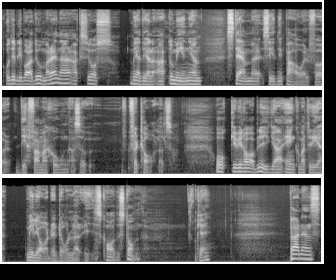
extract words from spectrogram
Och det blir bara dummare när Axios meddelar att Dominion stämmer Sidney Powell för defamation, alltså förtal alltså. Och vill ha blyga 1,3 miljarder dollar i skadestånd. Okej. Okay. Världens,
